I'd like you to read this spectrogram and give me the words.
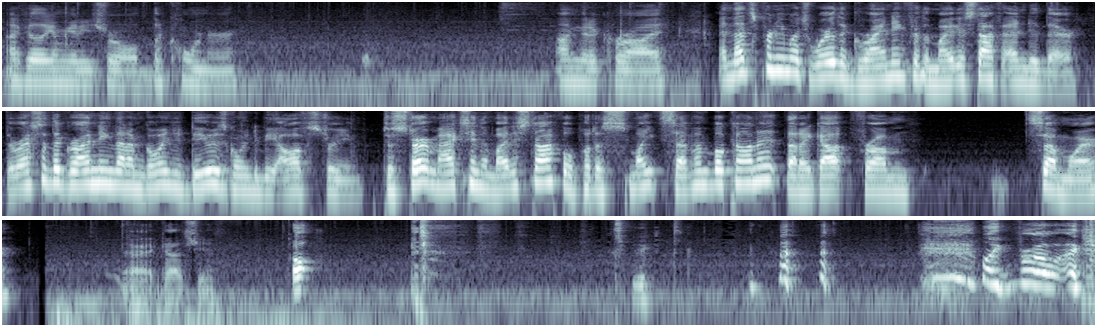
I feel like I'm getting trolled. The corner. I'm gonna cry. And that's pretty much where the grinding for the Midas Staff ended there. The rest of the grinding that I'm going to do is going to be off stream. To start maxing the Midas Staff, we'll put a Smite 7 book on it that I got from somewhere. Alright, got you. Oh! Dude. like, bro, I...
